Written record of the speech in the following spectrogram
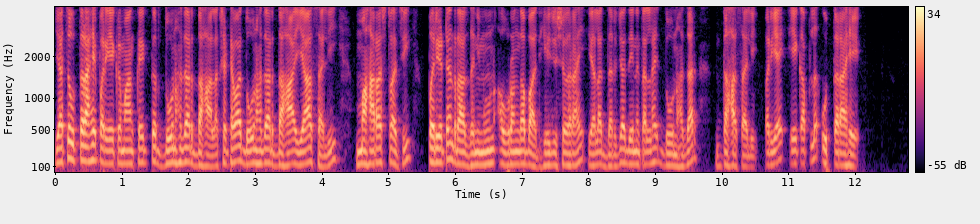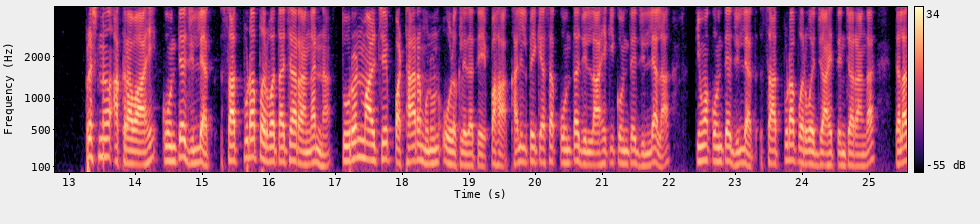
याचं उत्तर आहे पर्याय क्रमांक एक तर दोन हजार दहा. लक्षात ठेवा दोन हजार दहा या साली महाराष्ट्राची पर्यटन राजधानी म्हणून औरंगाबाद हे जे शहर आहे याला दर्जा देण्यात आला आहे दोन हजार दहा साली. पर्याय एक आपलं उत्तर आहे. प्रश्न अकरावा आहे कोणत्या जिल्ह्यात सातपुडा पर्वताच्या रांगांना तोरणमाळचे पठार म्हणून ओळखले जाते? पहा खालीलपैकी असा कोणता जिल्हा आहे की कोणत्या जिल्ह्याला किंवा कोणत्या जिल्ह्यात सातपुडा पर्वत जे आहेत त्यांच्या रांगा त्याला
